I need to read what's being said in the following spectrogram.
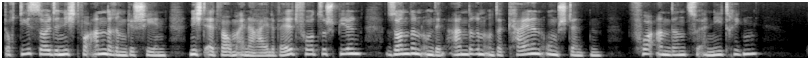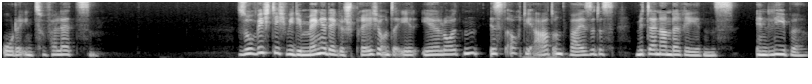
Doch dies sollte nicht vor anderen geschehen, nicht etwa um eine heile Welt vorzuspielen, sondern um den anderen unter keinen Umständen vor anderen zu erniedrigen oder ihn zu verletzen. So wichtig wie die Menge der Gespräche unter Eheleuten ist auch die Art und Weise des Miteinanderredens, in Liebe,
